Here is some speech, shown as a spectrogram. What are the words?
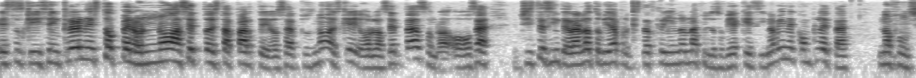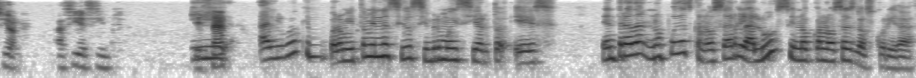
estos que dicen, creo en esto, pero no acepto esta parte. O sea, pues no, es que o lo aceptas, o, o, sea, el chiste es integrarlo a tu vida porque estás creyendo en una filosofía que si no viene completa, no funciona. Así es simple. Y algo que para mí también ha sido siempre muy cierto es, de entrada, no puedes conocer la luz si no conoces la oscuridad.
